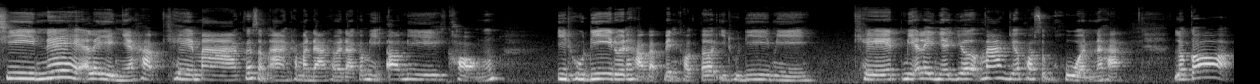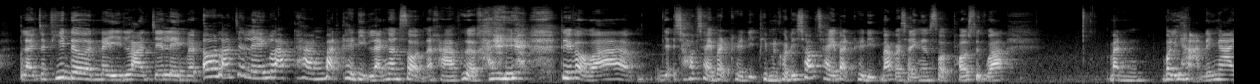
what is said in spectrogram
ชีเน่อะไรอย่างเงี้ยค่ะเคมาเครื่องสำอางธรรมดาธรรมดาก็มีเออมีของ E2D ด้วยนะคะ แบบเป็นเคาน์เตอร์ E2D มีเคสมีอะไรเงี้ยเยอะมากเยอะพอสมควรนะคะ แล้วก็หลังจากที่เดินในร้านเจเลงแล้วเออร้านเจเลงรับทั้งบัตรเครดิตและเงินสดนะคะ เผื่อใครที่แบบว่าชอบใช้บัตรเครดิตพิมเป็นคนที่ชอบใช้บัตรเครดิตมากกว่าใช้เงินสดเพราะรู้สึกว่ามันบริหารได้ง่าย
